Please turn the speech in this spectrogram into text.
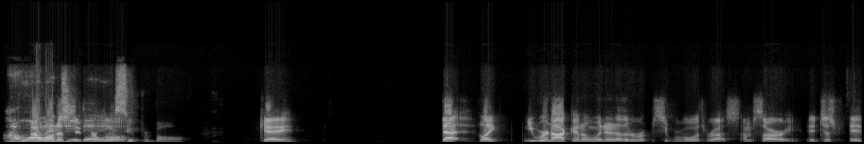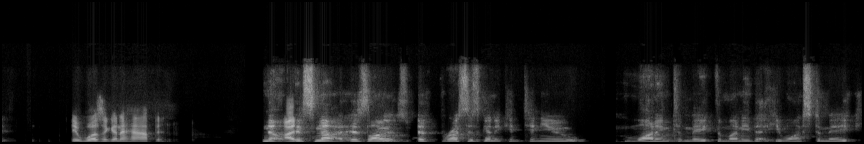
I want, want a a Super Bowl. Super Bowl. Okay? That like you were not going to win another Super Bowl with Russ. I'm sorry. It just it it wasn't going to happen. No, I- it's not. As long Hmm. as if Russ is going to continue wanting to make the money that he wants to make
